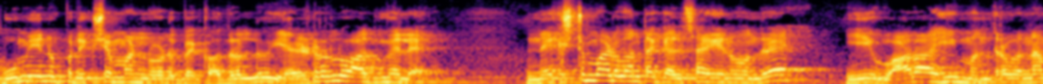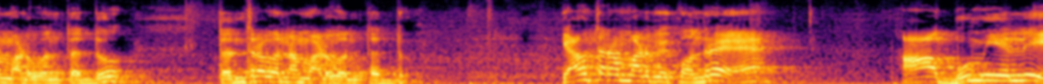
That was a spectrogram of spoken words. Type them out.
ಭೂಮಿಯನ್ನು ಪರೀಕ್ಷೆ ಮಾಡಿ ನೋಡಬೇಕು. ಅದರಲ್ಲೂ ಎರಡರಲ್ಲೂ ಆದಮೇಲೆ ನೆಕ್ಸ್ಟ್ ಮಾಡುವಂಥ ಕೆಲಸ ಏನು ಅಂದರೆ ಈ ವಾರಾಹಿ ಮಂತ್ರವನ್ನು ಮಾಡುವಂಥದ್ದು, ತಂತ್ರವನ್ನು ಮಾಡುವಂಥದ್ದು. ಯಾವ ಥರ ಮಾಡಬೇಕು ಅಂದರೆ ಆ ಭೂಮಿಯಲ್ಲಿ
